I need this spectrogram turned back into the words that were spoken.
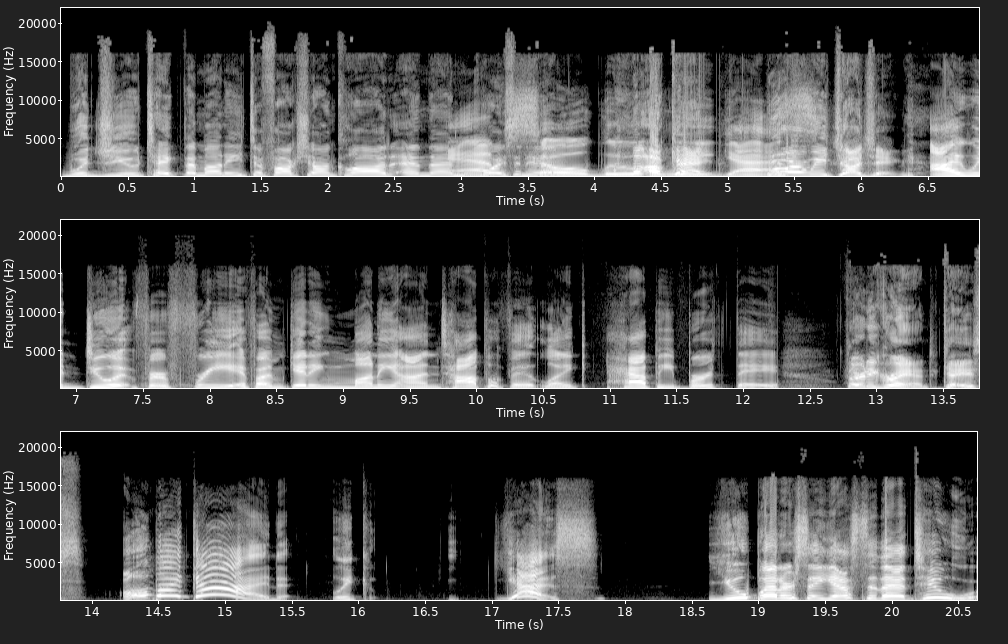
would you take the money to fuck Jean Claude and then poison him? Absolutely. Okay. Yes. Who are we judging? I would do it for free if I'm getting money on top of it, like happy birthday. 30 grand, Case. Oh my God. Like, yes. You better say yes to that too.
